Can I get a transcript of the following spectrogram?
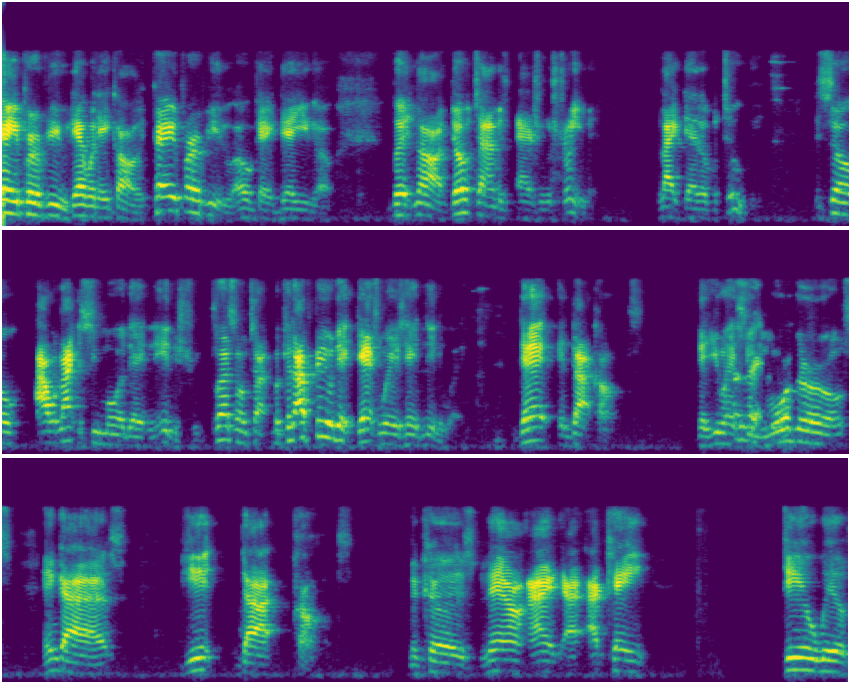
pay per view. That's what they call it, pay per view. Okay, there you go. But no, adult time is actual streaming, like that over Tubi. So I would like to see more of that in the industry. Plus on top, because I feel that that's where it's heading anyway. That and dot coms. That you to see more girls and guys get dot coms. Because now I, I I can't deal with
